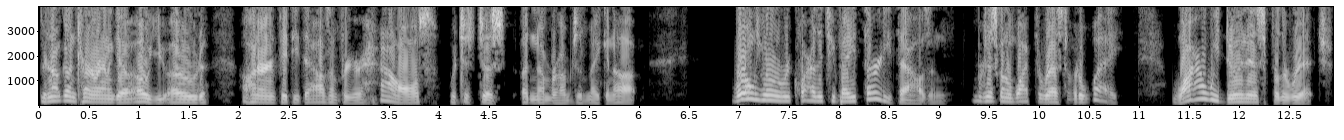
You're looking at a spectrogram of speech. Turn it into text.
They're not going to turn around and go, "Oh, you owed 150,000 for your house," which is just a number I'm just making up. We're only going to require that you pay 30,000. We're just going to wipe the rest of it away. Why are we doing this for the rich?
